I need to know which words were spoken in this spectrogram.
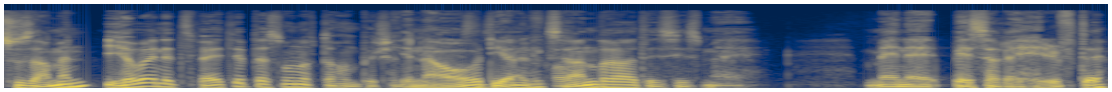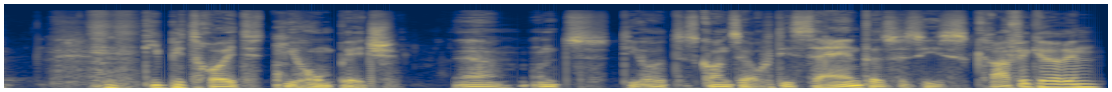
zusammen. Ich habe eine zweite Person auf der Homepage. Genau, die Alexandra, Frau. das ist meine, meine bessere Hälfte, die betreut die Homepage. Ja, und die hat das Ganze auch designt, also sie ist Grafikerin,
